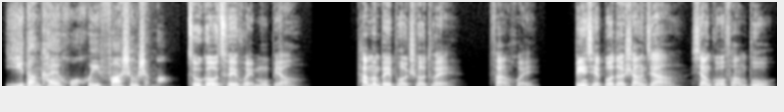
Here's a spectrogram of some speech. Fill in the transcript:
一旦开火会发生什么？足够摧毁目标。他们被迫撤退返回，并且博德上将向国防部、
